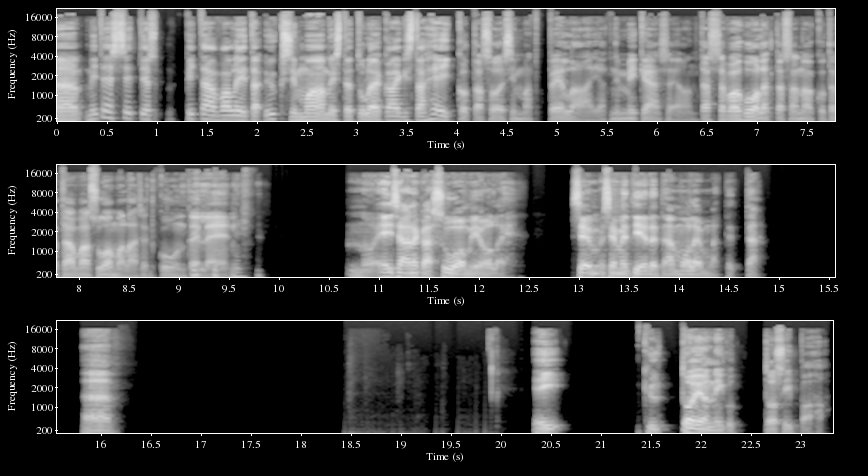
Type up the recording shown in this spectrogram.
Öö, miten sitten, jos pitää valita yksi maa, mistä tulee kaikista heikkotasoisimmat pelaajat, niin mikä se on? Tässä voi huoletta sanoa, kun tätä vaan suomalaiset kuuntelee. Niin. no ei se ainakaan Suomi ole. Se, se me tiedetään molemmat, että ää, ei, kyllä toi on niinku tosi paha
